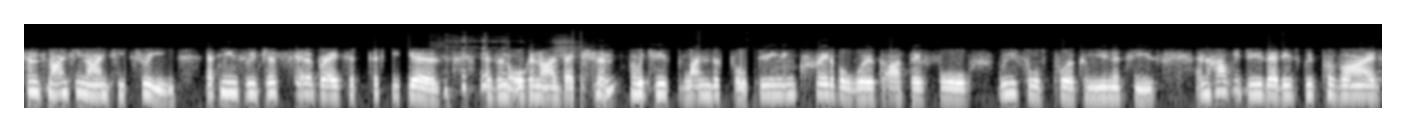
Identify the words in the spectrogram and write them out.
since 1993. That means we've just celebrated 50 years as an organization, which is wonderful, doing incredible work out there for resource poor communities. And how we do that is we provide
